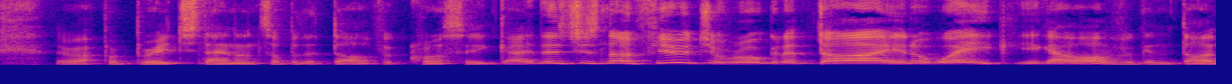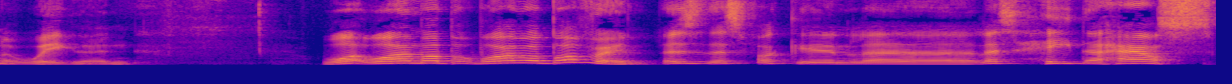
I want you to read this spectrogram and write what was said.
they're, up a bridge, stand on top of the Dartford crossing, going, "There's just no future. We're all gonna die in a week." You go, "Oh, we're gonna die in a week then." Why, why am I why am I bothering? Let's let's fucking uh, let's heat the house.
